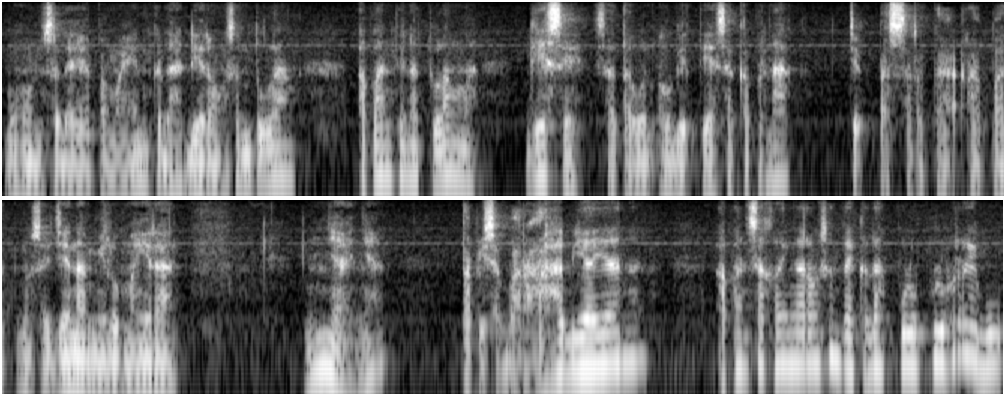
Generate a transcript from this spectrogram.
mohon sedaya pamain kedah dirongsen tulang apantina tulang mah? Gese sataun oge tiasa kepenak cek pas serta rapat nusajana milu mairan. Nyanya tapi sabaraha biayana. Apan sakali ngarongsen teh kedah puluh-puluh ribu?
